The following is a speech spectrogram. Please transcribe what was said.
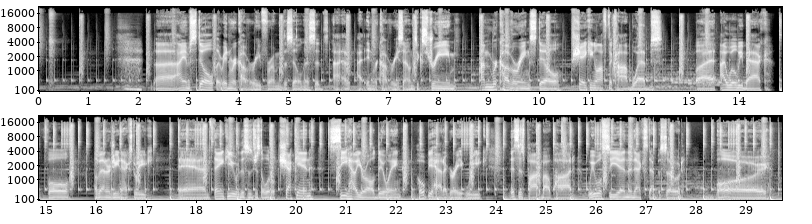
Uh, I am still in recovery from this illness. It's I, I, in recovery sounds extreme. I'm recovering still, shaking off the cobwebs, but I will be back full of energy next week. And thank you. This is just a little check in, see how you're all doing. Hope you had a great week. This is Pod About Pod. We will see you in the next episode. Bye.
